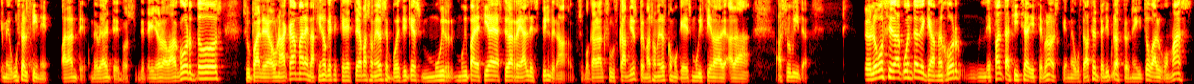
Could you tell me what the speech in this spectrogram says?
Que me gusta el cine, adelante. Obviamente, pues de pequeño grababa cortos, su padre era una cámara, imagino que, que esa historia más o menos se puede decir que es muy, muy parecida a la historia real de Spielberg. No, supongo que habrá sus cambios, pero más o menos como que es muy fiel a, a, la, a su vida. Pero luego se da cuenta de que a lo mejor le falta chicha y dice, bueno, es que me gustaba hacer películas, pero necesito algo más.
